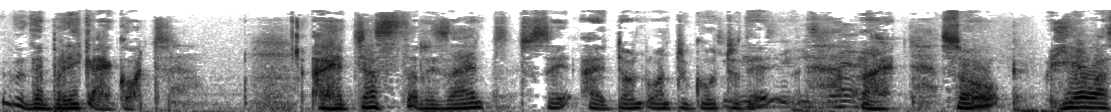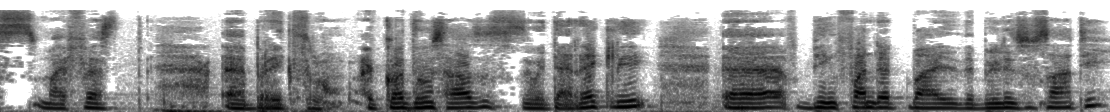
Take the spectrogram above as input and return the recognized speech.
the break I got. I had just resigned to say I don't want to go to, move the, to the right. So here was my first uh, breakthrough. I got those houses. They were directly uh, being funded by the building society.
